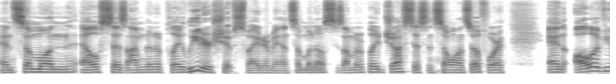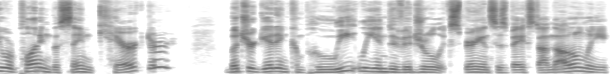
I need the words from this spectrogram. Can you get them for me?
and someone else says i'm going to play leadership spider-man someone else says i'm going to play justice and so on and so forth and all of you are playing the same character but you're getting completely individual experiences based on not only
